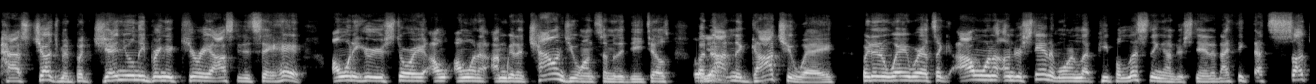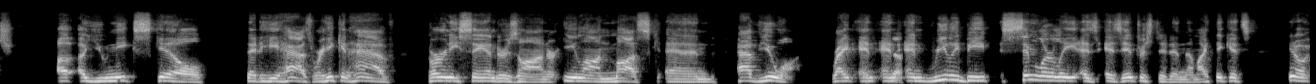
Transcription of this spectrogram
pass judgment, but genuinely bring a curiosity to say, hey. I want to hear your story. I, I want to. I'm going to challenge you on some of the details, but Oh, yeah. not in a gotcha way but in a way where it's like I want to understand it more and let people listening understand it. And I think that's such a, a unique skill that he has, where he can have Bernie Sanders on or Elon Musk and have you on, right? And and Yeah. and really be similarly as as interested in them. I think it's you know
